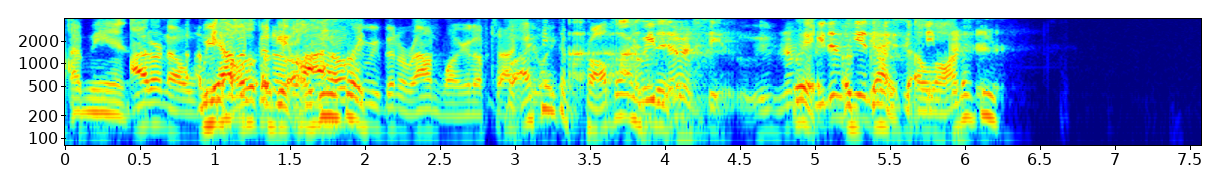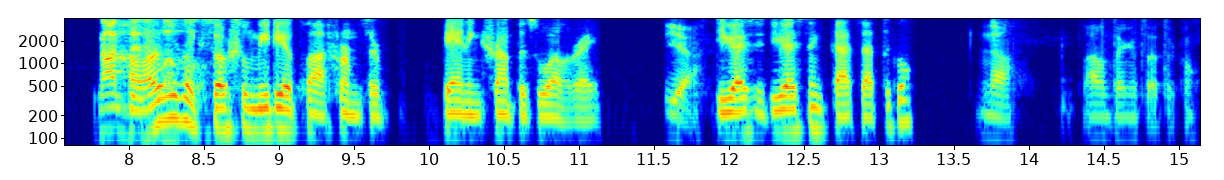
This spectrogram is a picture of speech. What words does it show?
I mean, I don't know. I we mean, haven't all- been. okay, around, I don't these, think like- we've been around long enough to Well, I actually. think the problem Uh, is we've that- never seen. We've never, Wait, we didn't uh, see it in guys, a lot for of sure. these- Not a this lot of level. these like social media platforms are banning Trump as well, right? yeah, Do you guys do you guys think that's ethical? no, I don't think it's ethical.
